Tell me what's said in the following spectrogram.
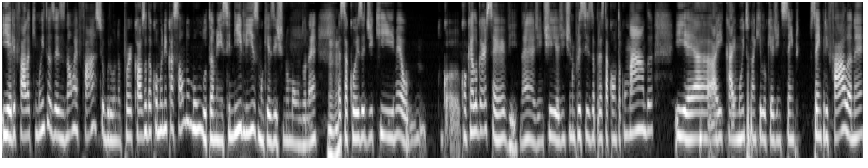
E ele fala que muitas vezes não é fácil, Bruna, por causa da comunicação do mundo também, esse niilismo que existe no mundo, né? Uhum. Essa coisa de que, meu, qualquer lugar serve, né? A gente, a gente não precisa prestar conta com nada, e é aí cai muito naquilo que a gente sempre sempre fala, né,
